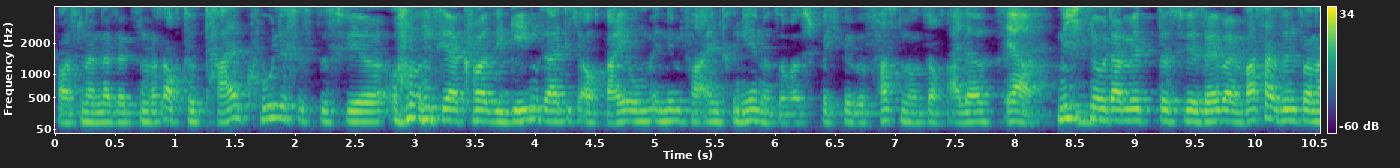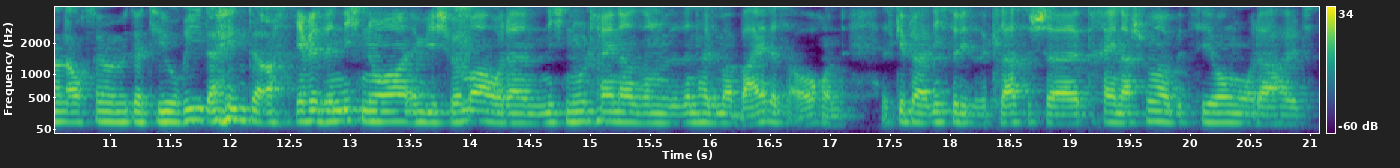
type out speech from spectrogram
auseinandersetzen. Was auch total cool ist, ist, dass wir uns ja quasi gegenseitig auch reihum in dem Verein trainieren und sowas. Sprich, wir befassen uns auch alle ja. nicht nur damit, dass wir selber im Wasser sind, sondern auch wir, mit der Theorie dahinter. Ja, wir sind nicht nur irgendwie Schwimmer oder nicht nur Trainer, sondern wir sind halt immer beides auch. Und es gibt halt nicht so diese klassische Trainer-Schwimmer-Beziehung oder halt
